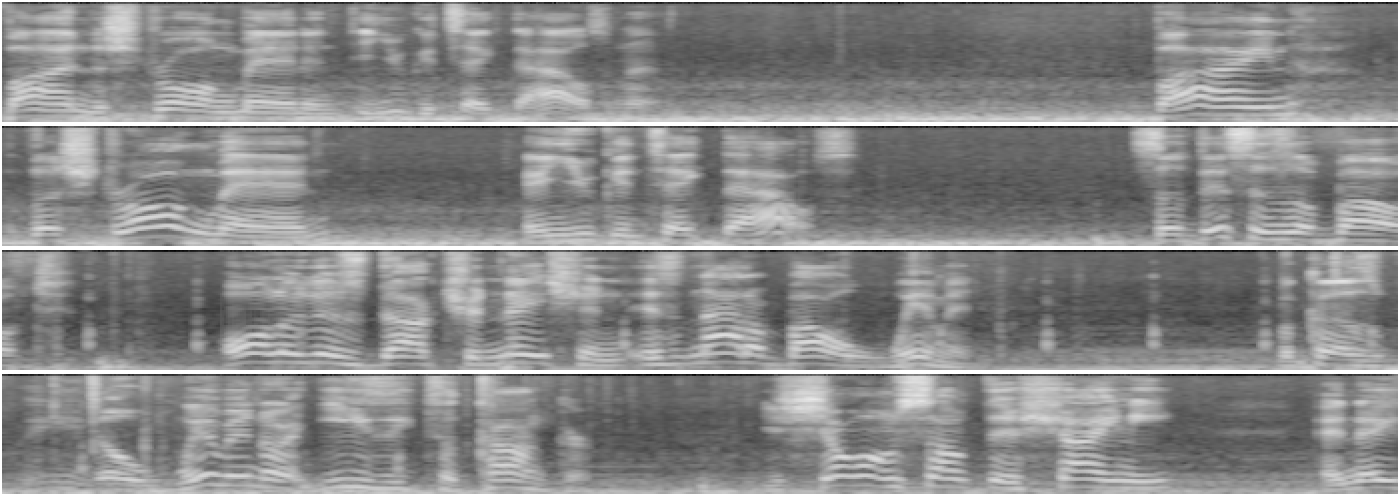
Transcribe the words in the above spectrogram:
bind the strong man and you can take the house now. Bind the strong man and you can take the house. So this is about all of this doctrination is not about women. Because you know, women are easy to conquer. You show them something shiny and they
